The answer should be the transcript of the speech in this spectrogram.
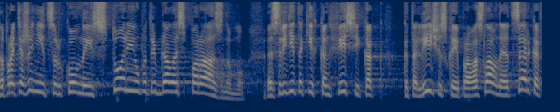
на протяжении церковной истории употреблялось по-разному. Среди таких конфессий, как католическая и православная церковь,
